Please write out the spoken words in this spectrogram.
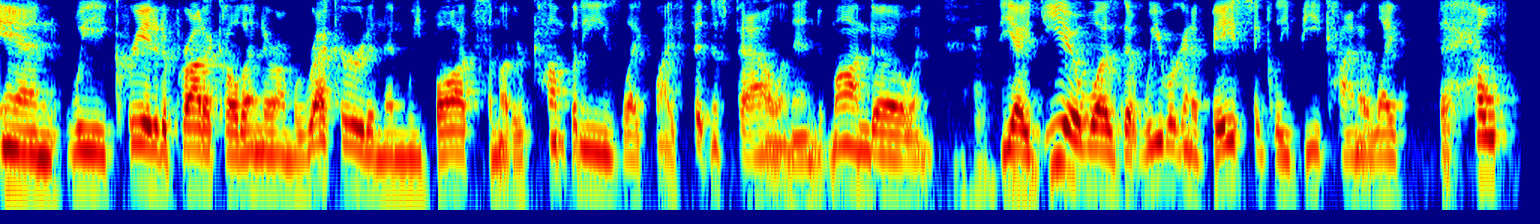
And we created a product called Under Armour Record, and then we bought some other companies like MyFitnessPal and Endomondo. And mm-hmm. the idea was that we were going to basically be kind of like the health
